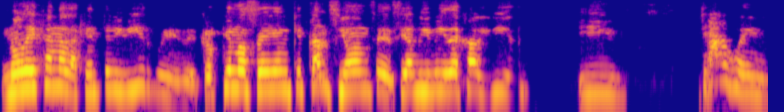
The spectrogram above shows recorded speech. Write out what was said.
no dejan a la gente vivir, güey. Creo que no sé en qué canción se decía vive y deja vivir. Y ya, güey,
